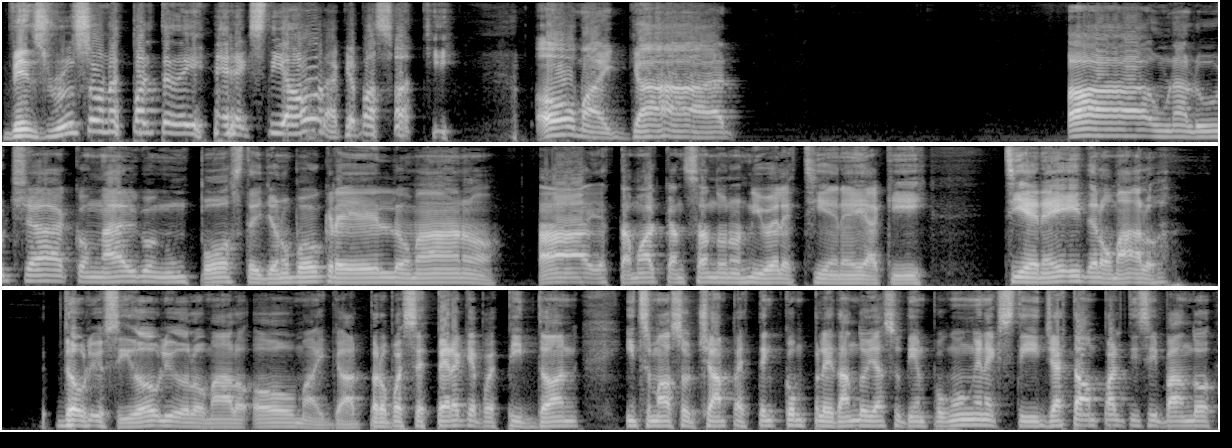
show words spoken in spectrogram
Vince Russo no es parte de NXT ahora. ¿Qué pasó aquí? Oh my god. Ah, una lucha con algo en un poste. Yo no puedo creerlo, mano. Ay, estamos alcanzando unos niveles TNA aquí. TNA de lo malo. WCW de lo malo. Oh my god. Pero pues se espera que pues Pete Dunne y Tommaso Ciampa estén completando ya su tiempo en un NXT. Ya estaban participando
